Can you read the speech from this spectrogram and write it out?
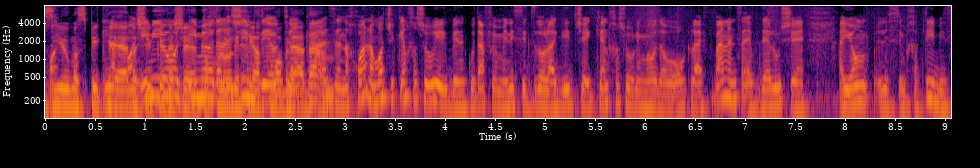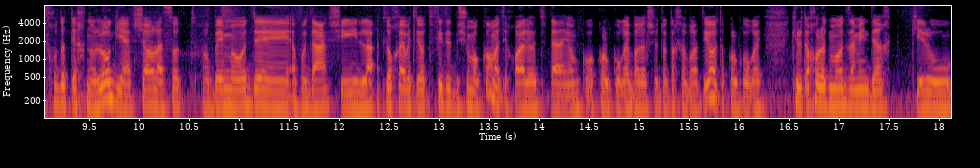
נכון, יהיו מספיק אה, נכון, אנשים כדי שתוכלו לחיות כמו בני אדם. זה נכון, למרות שכן חשוב לי בנקודה פמיניסטית זו להגיד שכן חשוב לי מאוד ה-work-life balance, ההבדל הוא שהיום, לשמחתי, בזכות הטכנולוגיה אפשר לעשות הרבה מאוד אה, עבודה שהיא, לא- את לא חייבת להיות פיזית בשום מקום, את יכולה להיות, אתה היום הכל קורה ברשתות החברתיות, הכל קורה, כאילו אתה יכול להיות מאוד זמין דרך, כאילו,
